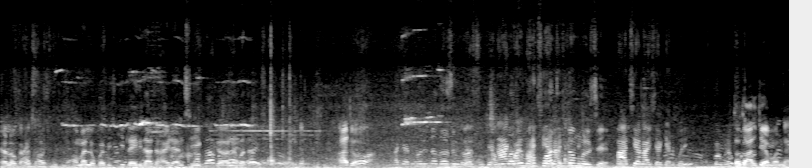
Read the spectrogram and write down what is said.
હેલો ગાઈસ અમે લોકોએ બિસ્કિટ લઈ લીધા છે હાઈડ એન્ડ સીક અને બધા આ જો. તો તો હાલજે અમને.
